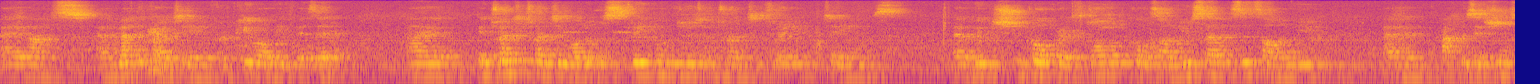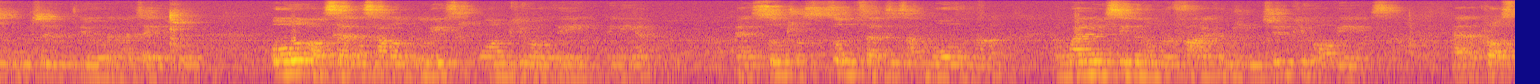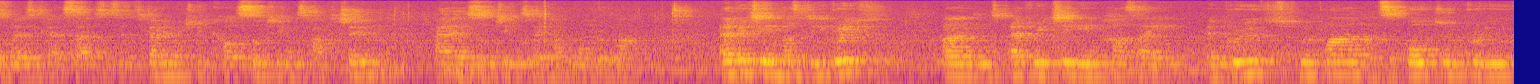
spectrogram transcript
uh, that uh, met the criteria for a QRV visit. Um, in 2021 it was 323 teams, uh, which incorporated all of course our new services, our new um, acquisitions into the organisation. All of our services have at least one QRV a year. Uh, some, trust, some services have more than that. And when you see the number of 502 QRVs, uh, across the Merseycare services. It's very much because some teams have two and some teams may have more than that. Every team has a debrief and every team has a improvement plan and support to improve.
